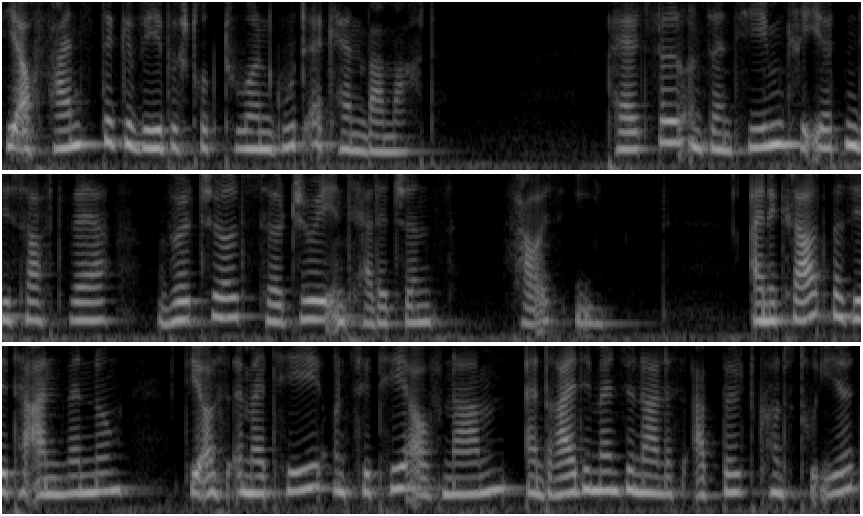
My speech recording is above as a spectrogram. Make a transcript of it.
die auch feinste Gewebestrukturen gut erkennbar macht. Pelzel und sein Team kreierten die Software Virtual Surgery Intelligence VSI. Eine cloudbasierte Anwendung, die aus MRT- und CT-Aufnahmen ein dreidimensionales Abbild konstruiert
